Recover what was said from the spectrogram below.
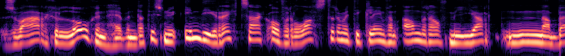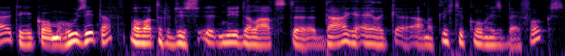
zwaar gelogen hebben. Dat is nu in die rechtszaak over Laster met die claim van anderhalf miljard naar buiten gekomen. Hoe zit dat? Maar wat er dus eh, nu de laatste dagen eigenlijk aan het licht gekomen is bij Fox,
